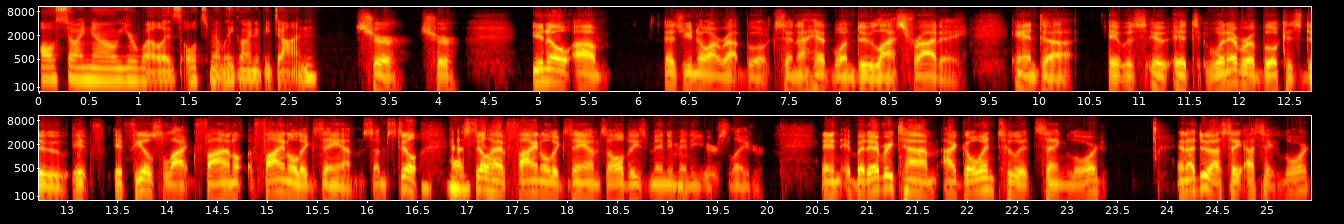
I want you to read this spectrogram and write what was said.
also, I know your will is ultimately going to be done. Sure, sure. You know, um, as you know, I write books and I had one due last Friday. And uh, it was it, it whenever a book is due it it feels like final final exams. I'm still i mm-hmm. still have final exams all these many many years later. And but every time i go into it saying lord and i do i say i say lord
